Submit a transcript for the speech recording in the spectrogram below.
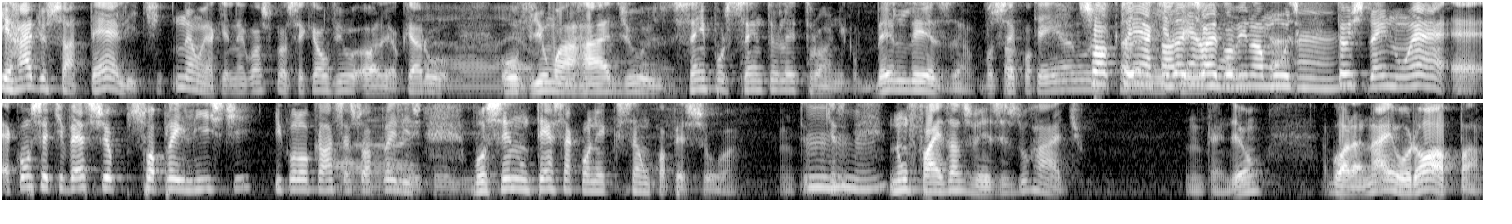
E rádio satélite, não, é aquele negócio que você quer ouvir. Olha, eu quero Ah, ouvir é, uma é. rádio 100% eletrônico. Beleza. Você Só tem a Só tem aquilo aí, você vai ouvindo a música, ah. Então isso daí não é. É, é como se você tivesse seu, sua playlist e colocasse a sua Ah, playlist. entendi. Você não tem essa conexão com a pessoa. Uhum. não faz, às vezes, do rádio. Entendeu? Agora, na Europa,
